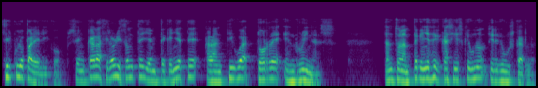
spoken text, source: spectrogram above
círculo parélico. Se encara hacia el horizonte y empequeñece a la antigua torre en ruinas. Tanto la empequeñece que casi es que uno tiene que buscarla.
